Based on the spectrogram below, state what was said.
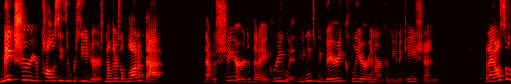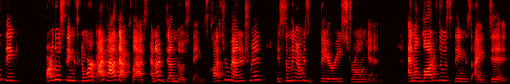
Make sure your policies and procedures. Now, there's a lot of that that was shared that I agree with. You need to be very clear in our communication. But I also think, are those things going to work? I've had that class and I've done those things. Classroom management is something I was very strong in. And a lot of those things I did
